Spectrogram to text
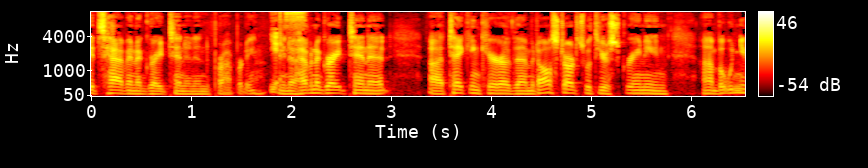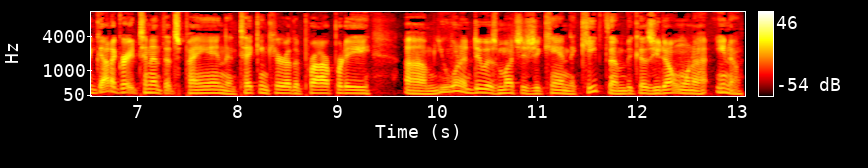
it's having a great tenant in the property. Yes. You know, having a great tenant, uh, taking care of them. It all starts with your screening. Um, but when you've got a great tenant that's paying and taking care of the property, um, you want to do as much as you can to keep them because you don't want to, you know,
